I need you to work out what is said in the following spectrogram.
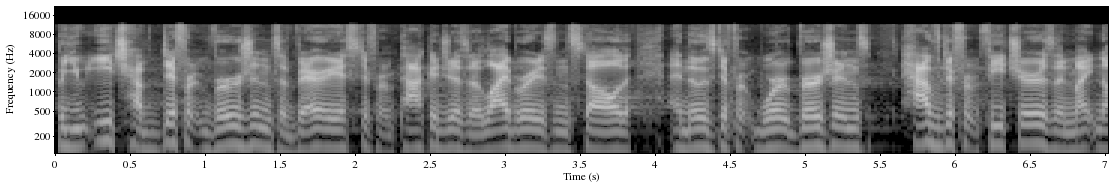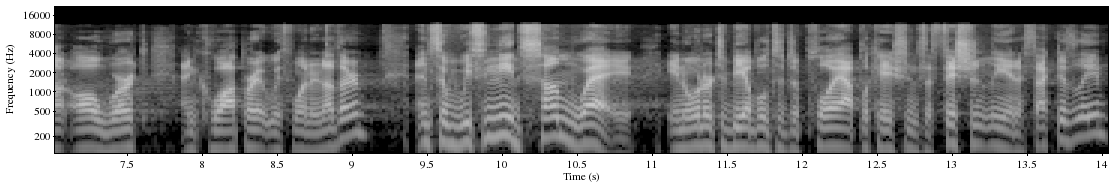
but you each have different versions of various different packages or libraries installed, and those different versions have different features and might not all work and cooperate with one another. And so we need some way in order to be able to deploy applications efficiently and effectively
